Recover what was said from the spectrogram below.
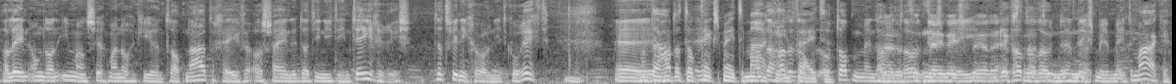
Alleen om dan iemand zeg maar, nog een keer een trap na te geven... als zijnde dat hij niet integer is... dat vind ik gewoon niet correct. Eh, Want daar had het ook eh, niks mee te want maken in het op- feite. Op, dat moment had Ja, het er dat ook niks mee, meer dat had er ook niks meer mee te maken.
